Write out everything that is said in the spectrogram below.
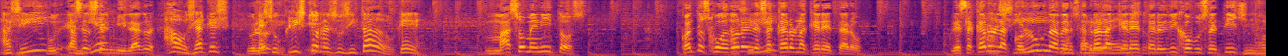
¿Ah, sí? Ese es el milagro. Ah, o sea que es Jesucristo resucitado, ¿qué? Más o menos. ¿Cuántos jugadores ¿Ah, le sacaron a Querétaro? Le sacaron ¿Ah, la columna vertebral a Querétaro y dijo Bucetich, no,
